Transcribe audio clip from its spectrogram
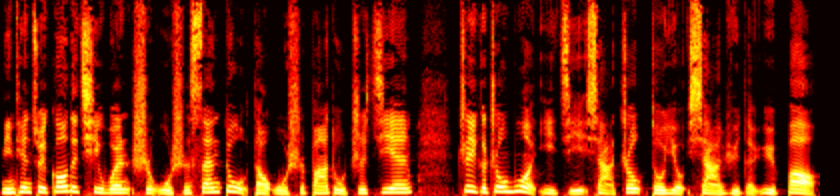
明天最高的气温是五十三度到五十八度之间。这个周末以及下周都有下雨的预报。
